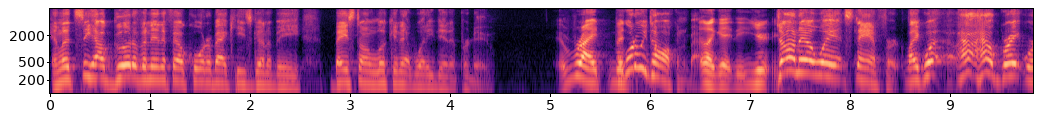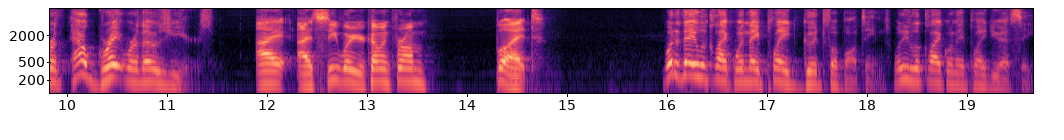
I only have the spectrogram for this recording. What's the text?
And let's see how good of an NFL quarterback he's going to be based on looking at what he did at Purdue. right, but what are we talking about? like it, you're, John Elway at Stanford. Like what how, how great were how great were those years? I I see where you're coming from, but What did they look like when they played good football teams? What did he look like when they played USC?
